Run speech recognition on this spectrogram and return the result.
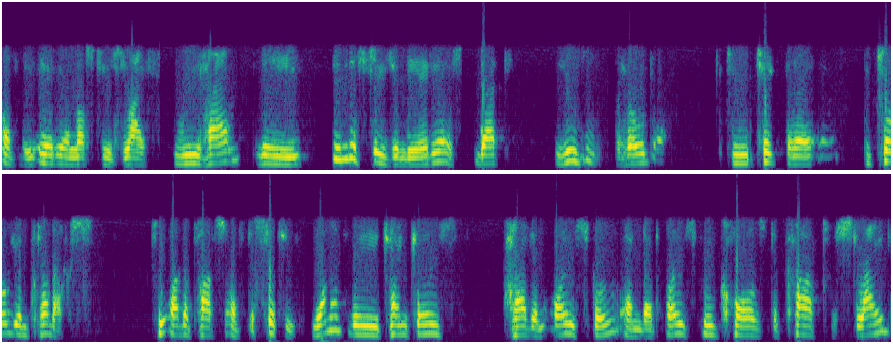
of the area lost his life. We have the industries in the area that use the road to take the petroleum products to other parts of the city. One of the tankers had an oil spill, and that oil spill caused the car to slide,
